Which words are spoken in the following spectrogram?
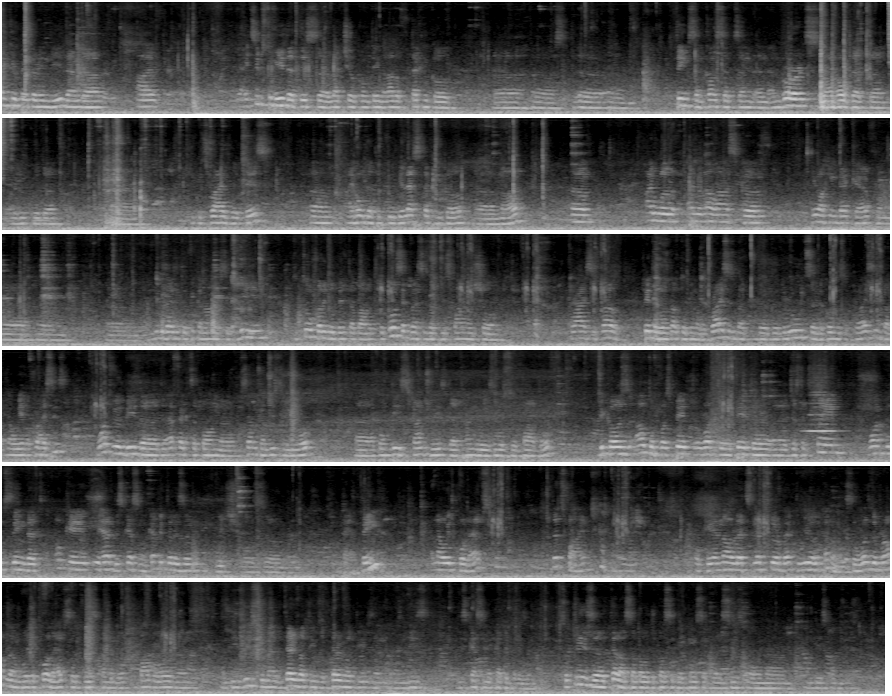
thank you, Peter, indeed. And uh, I, it seems to me that this uh, lecture contained a lot of technical um, things and concepts and, and, and words. So I hope that uh, you could uh, uh, you could strive with this. Um, I hope that it will be less technical uh, now. Um, I will I will now ask Joachim Becker from University of Economics Wien to talk a little bit about the consequences of this financial crisis. Well, Peter was not talking about the crisis, but the, the, roots and the causes of crisis, but now we have a crisis. What will be the, the effects upon uh, Central and Eastern Europe, uh, upon these countries that Hungary is also part of? Because out of what Peter, what, uh, Peter uh, just explained, one could think that, okay, we have casino capitalism, which was uh, thing, and now it collapsed. That's fine. Okay, and now let's let's go back to real economy. So what's the problem with the collapse of this kind of bubbles and, and these instruments, derivatives of derivatives and, and these casino capitalism? So please uh, tell us about the possible consequences on, uh, on these countries.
